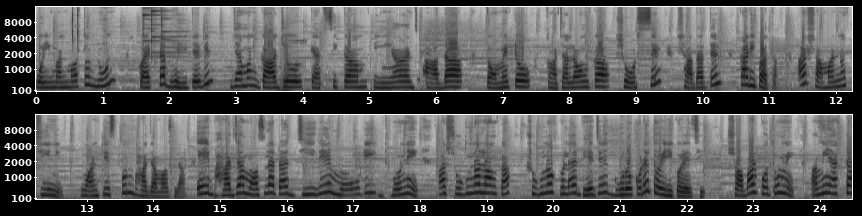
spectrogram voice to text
পরিমাণ মতো নুন, কয়েকটা ভেজিটেবিল যেমন গাজর, ক্যাপসিকাম, পেঁয়াজ, আদা, টমেটো, কাঁচা লঙ্কা, সর্ষে, সাদা তেল, কারি পাতা আর সামান্য চিনি ওয়ান টিস্পুন ভাজা মশলা। এই ভাজা মশলাটা জিরে, মৌরি, ধনে আর শুকনো লঙ্কা শুকনো খোলায় ভেজে গুঁড়ো করে তৈরি করেছি। সবার প্রথমে আমি একটা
